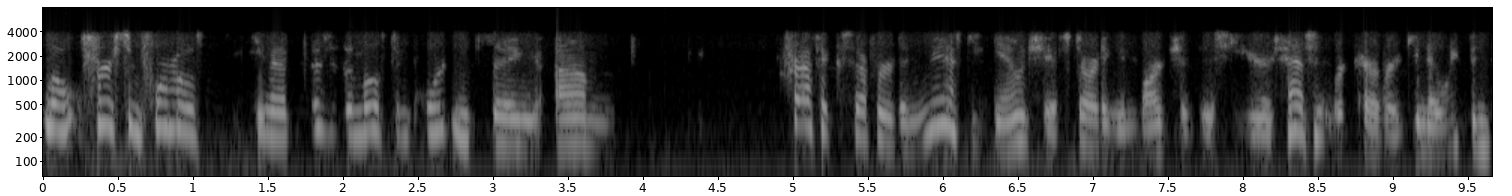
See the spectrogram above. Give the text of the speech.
Well, first and foremost, you know, this is the most important thing. Um, traffic suffered a nasty downshift starting in March of this year. It hasn't recovered. You know, we've been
